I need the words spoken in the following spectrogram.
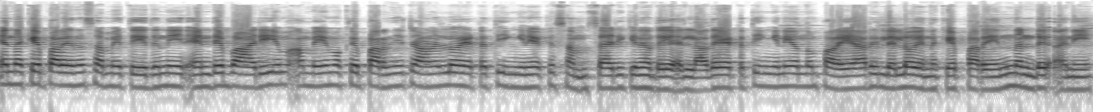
എന്നൊക്കെ പറയുന്ന സമയത്ത് ഇത് എന്റെ ഭാര്യയും അമ്മയും ഒക്കെ പറഞ്ഞിട്ടാണല്ലോ ഏട്ടത്തി ഇങ്ങനെയൊക്കെ സംസാരിക്കുന്നത്. അല്ലാതെ ഏട്ടത്തി ഇങ്ങനെയൊന്നും പറയാറില്ലല്ലോ എന്നൊക്കെ പറയുന്നുണ്ട് അനി.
